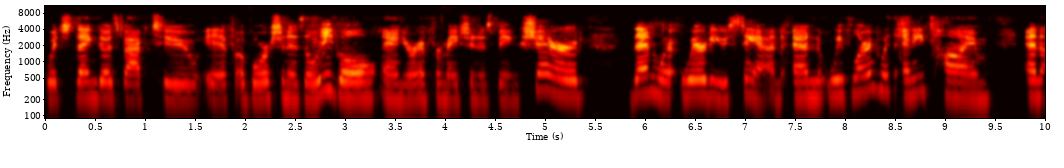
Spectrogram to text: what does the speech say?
which then goes back to if abortion is illegal and your information is being shared, then where, where do you stand? And we've learned with any time, and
